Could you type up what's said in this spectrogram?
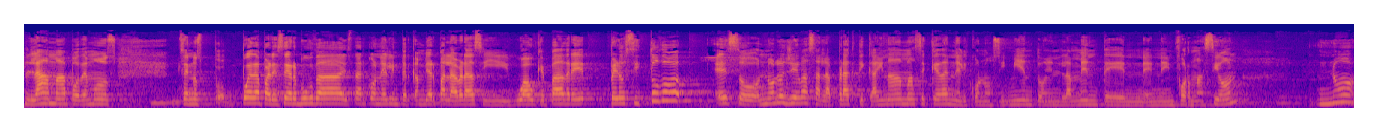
lama, podemos se nos puede aparecer Buda, estar con él, intercambiar palabras y wow, qué padre, pero si todo eso no lo llevas a la práctica y nada más se queda en el conocimiento, en la mente, en, información, no,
